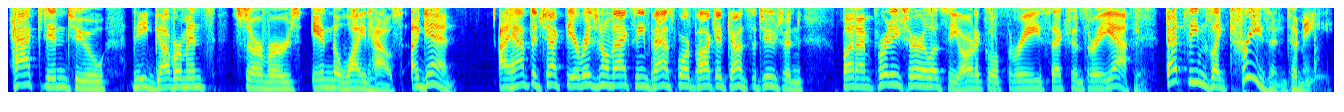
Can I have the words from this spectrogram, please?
hacked into the government's servers in the White House. Again, I have to check the original vaccine passport pocket constitution, but I'm pretty sure, let's see, Article 3, Section 3. Yeah, that seems like treason to me.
